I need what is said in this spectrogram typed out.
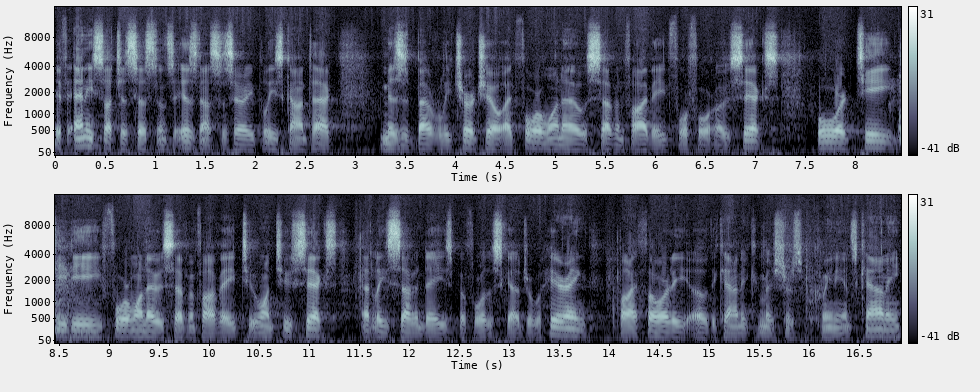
If any such assistance is necessary, please contact Mrs. Beverly Churchill at 410-758-4406 or TDD 410-758-2126 at least seven days before the scheduled hearing by authority of the County Commissioners of Queen Anne's County.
